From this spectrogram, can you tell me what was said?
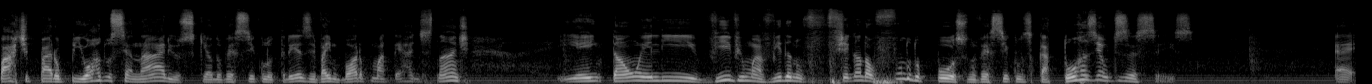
parte para o pior dos cenários, que é o do versículo 13, vai embora para uma terra distante, e então ele vive uma vida no, chegando ao fundo do poço, no versículos 14 ao 16. É,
